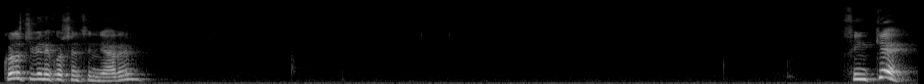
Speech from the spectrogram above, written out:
Cosa ci viene questo a insegnare? Finché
